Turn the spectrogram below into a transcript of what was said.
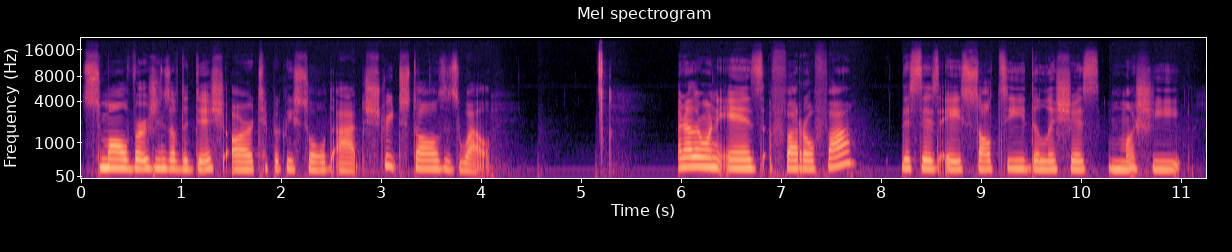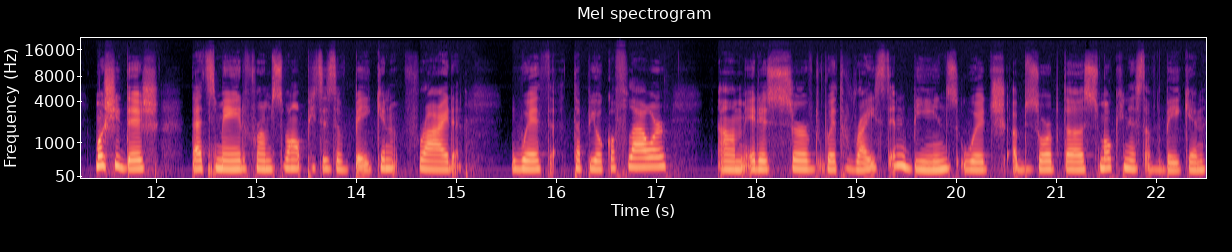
Small versions of the dish are typically sold at street stalls as well. Another one is farofa. This is a salty, delicious, mushy, mushy dish that's made from small pieces of bacon fried with tapioca flour. Um, it is served with rice and beans, which absorb the smokiness of the bacon.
